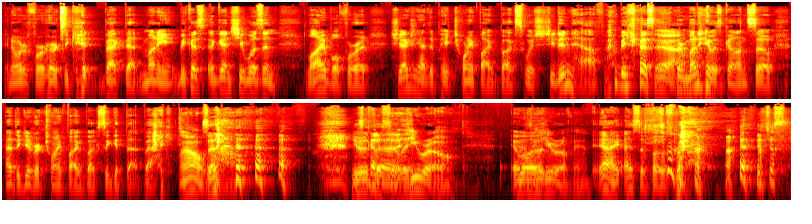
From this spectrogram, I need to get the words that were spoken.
in order for her to get back that money, because again she wasn't liable for it, she actually had to pay twenty five bucks, which she didn't have because Yeah. her money was gone. So I had to give her twenty five bucks to get that back. Oh, So- wow. You're the silly. hero. You're Well, the hero, man. Yeah, I, I suppose. it's just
